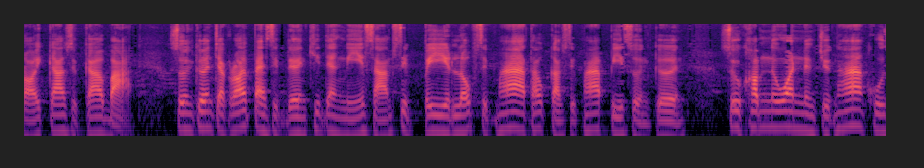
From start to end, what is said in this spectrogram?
13,999 บาท ส่วนเกินจาก 180 เดือนคิดอย่างนี้ 30 ปี ลบ 15 เท่ากับ 15 ปีส่วนเกิน สูตรคำนวณ 1.5 คูณ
